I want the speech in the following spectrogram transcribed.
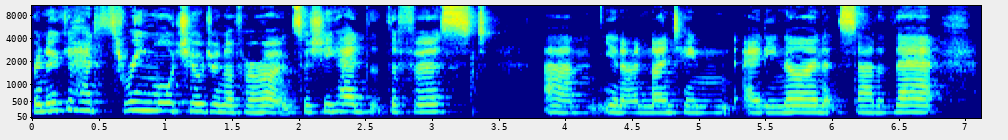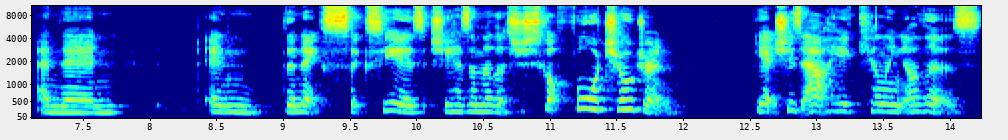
Renuka had three more children of her own. So she had the first, um, you know, in 1989 at the start of that. And then in the next six years, she has another. She's got four children. Yet she's out here killing others.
